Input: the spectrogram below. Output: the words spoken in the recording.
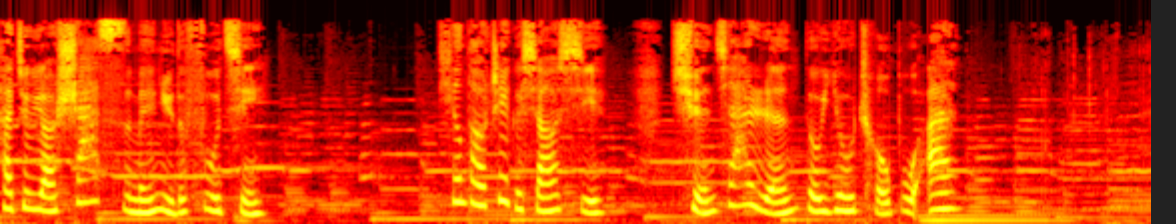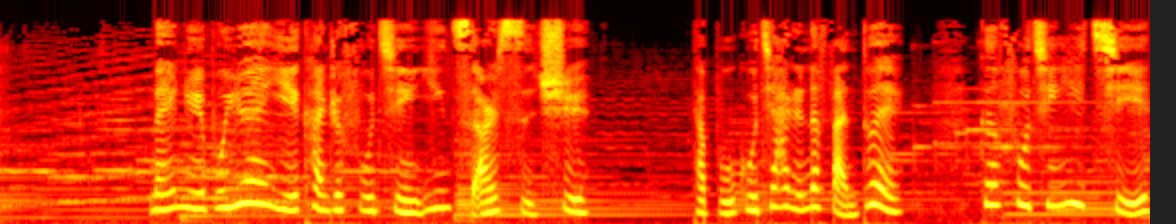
他就要杀死美女的父亲。听到这个消息，全家人都忧愁不安。美女不愿意看着父亲因此而死去。他不顾家人的反对，跟父亲一起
